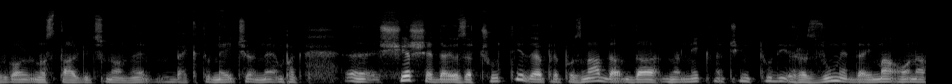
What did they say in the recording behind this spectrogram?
zgolj nostalgično, ne back to nature, ne, ampak eh, širše, da jo začuti, da jo prepozna, da, da na nek način tudi razume, da ima ona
